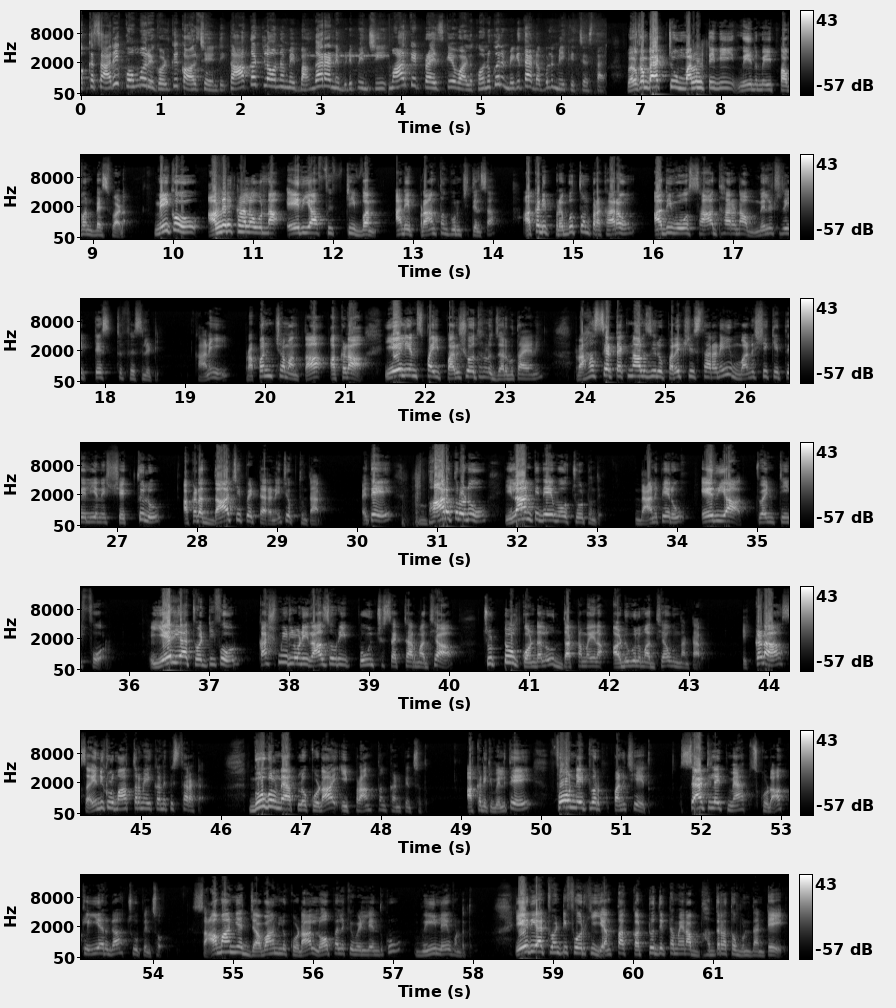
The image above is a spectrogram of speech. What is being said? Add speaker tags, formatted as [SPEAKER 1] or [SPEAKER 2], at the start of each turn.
[SPEAKER 1] ఒక్కసారి కొమ్మూరి గోల్డ్కి కాల్ చేయండి. తాకట్లో ఉన్న మీ బంగారాన్ని విడిపించి మార్కెట్ ప్రైస్కి వాళ్ళు కొనుక్కుని మిగతా డబ్బులు మీకు ఇచ్చేస్తారు.
[SPEAKER 2] Welcome back to Manam TV నేను మీ పవన్ బెస్వాడ. మీకు అమెరికాలో ఉన్న ఏరియా ఫిఫ్టీ వన్ అనే ప్రాంతం గురించి తెలుసా? అక్కడి ప్రభుత్వం ప్రకారం అది ఓ సాధారణ మిలిటరీ టెస్ట్ ఫెసిలిటీ కానీ ప్రపంచమంతా అక్కడ ఏలియన్స్ పై పరిశోధనలు జరుగుతాయని రహస్య టెక్నాలజీలు పరీక్షిస్తారని మనిషికి తెలియని శక్తులు అక్కడ దాచిపెట్టారని చెప్తుంటారు. అయితే భారత్లోనూ ఇలాంటిదే ఓ చోటు ఉంది దాని పేరు area twenty four. Area twenty four కాశ్మీర్లోని రాజౌరి పూంచ్ సెక్టార్ మధ్య చుట్టూ కొండలు దట్టమైన అడుగుల మధ్య ఉందంటారు. ఇక్కడ సైనికులు మాత్రమే కనిపిస్తారట. గూగుల్ మ్యాప్లో కూడా ఈ ప్రాంతం కనిపించదు. అక్కడికి వెళితే ఫోన్ నెట్వర్క్ పనిచేయదు. శాటిలైట్ మ్యాప్స్ కూడా క్లియర్గా చూపించవు. సామాన్య జవాన్లు కూడా లోపలికి వెళ్ళేందుకు వీలే ఉండదు. ఏరియా ట్వంటీ ఫోర్కి ఎంత కట్టుదిట్టమైన భద్రత ఉందంటే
